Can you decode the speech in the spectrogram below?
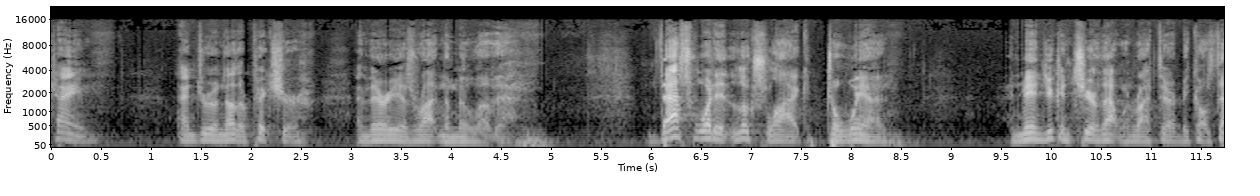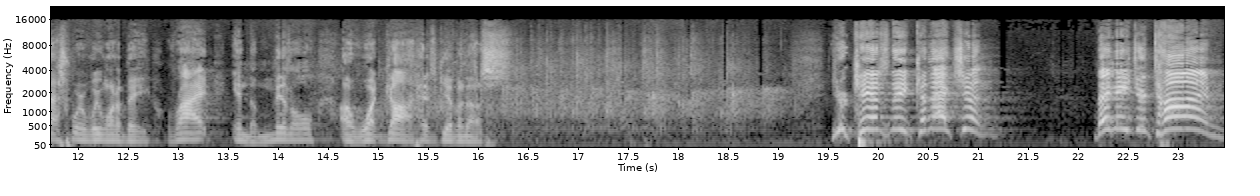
came and drew another picture and there he is right in the middle of it. That's what it looks like to win. And men, you can cheer that one right there because that's where we want to be, right in the middle of what God has given us. Your kids need connection. They need your time.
